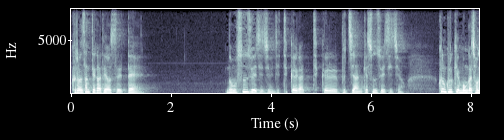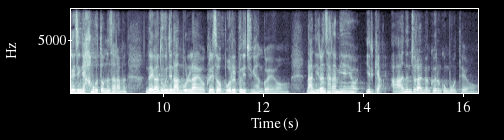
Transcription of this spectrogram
그런 상태가 되었을 때 너무 순수해지죠. 이제 티끌가 티끌 붙지 않게 순수해지죠. 그럼 그렇게 뭔가 정해진 게 아무것도 없는 사람은 내가 누군지 난 몰라요. 그래서 모를 뿐이 중요한 거예요. 난 이런 사람이에요. 이렇게 아는 줄 알면 그거는 공부 못해요.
